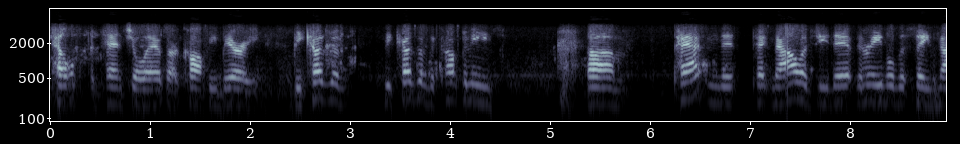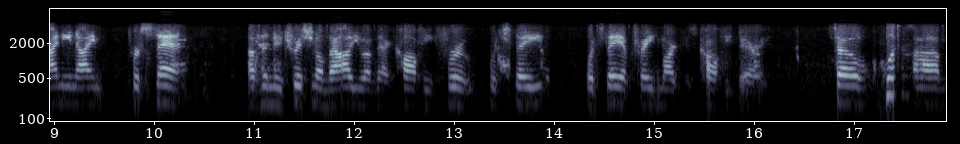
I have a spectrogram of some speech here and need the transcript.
health potential as our coffee berry because of because of the company's um, patented technology. They, they're able to save 99% of the nutritional value of that coffee fruit, which they which they have trademarked as coffee berry. So, what's, um,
